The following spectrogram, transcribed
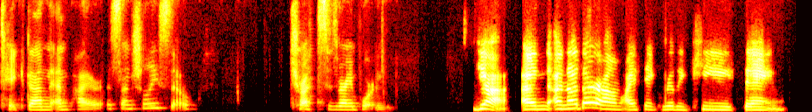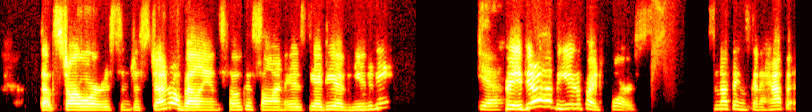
take down the empire essentially. So trust is very important. Yeah, and another um I think really key thing that Star Wars and just general rebellions focus on is the idea of unity. Yeah. Right? If you don't have a unified force, nothing's going to happen.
